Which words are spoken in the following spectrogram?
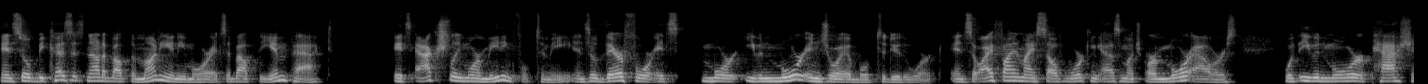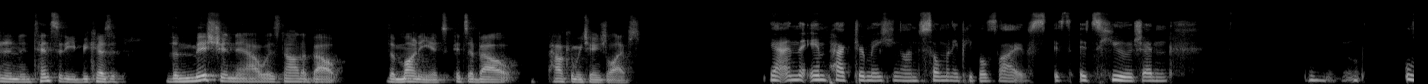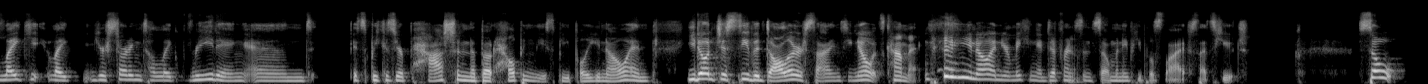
And so because it's not about the money anymore, it's about the impact, it's actually more meaningful to me. And so therefore it's more even more enjoyable to do the work. And so i find myself working as much or more hours with even more passion and intensity because the mission now is not about the money. It's it's about how can we change lives. Yeah and the impact you're making on so many people's lives it's it's huge. And like like you're starting to like reading and it's because you're passionate about helping these people, you know, and you don't just see the dollar signs, you know, it's coming, you know, and you're making a difference yeah. in so many people's lives. That's huge. So,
